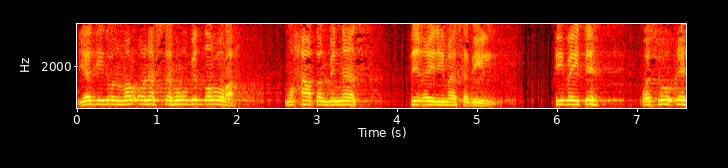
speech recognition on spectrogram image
يجد المرء نفسه بالضرورة محاطا بالناس في غير ما سبيل في بيته وسوقه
